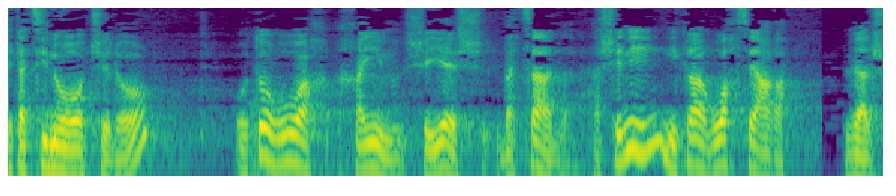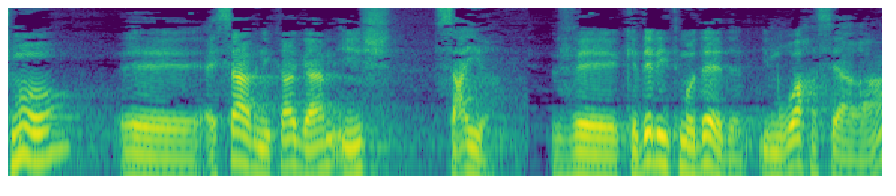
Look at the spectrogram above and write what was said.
את הצינורות שלו. אותו רוח חיים שיש בצד השני נקרא רוח שערה, ועל שמו אה, עשיו נקרא גם איש שעיר. וכדי להתמודד עם רוח הסערה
